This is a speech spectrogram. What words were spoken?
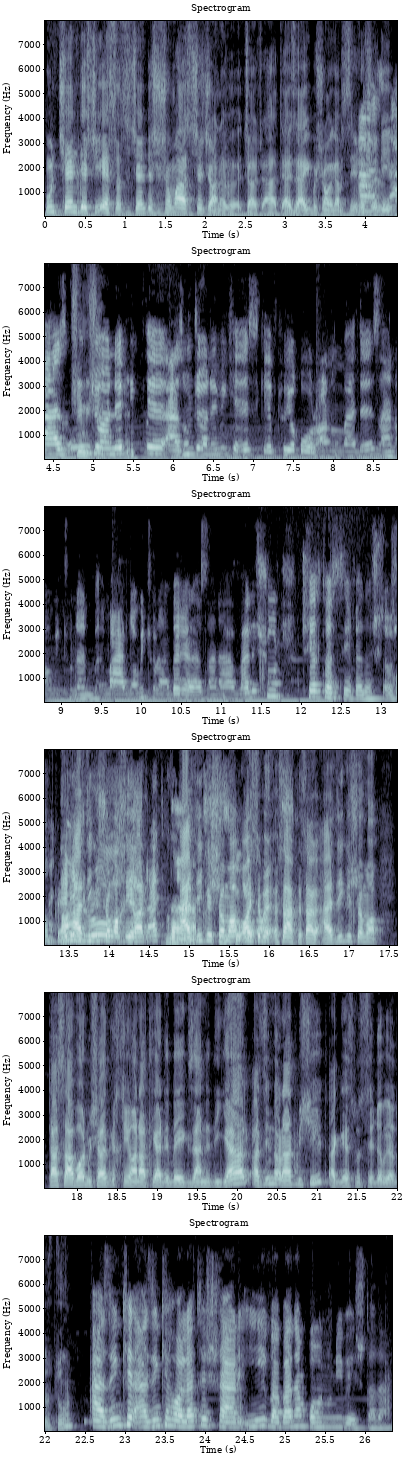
اون چندشی احساس چندش شما از چه جانبه جا- جهته از اگه به شما بگم سیغه شدی از چی اون میشه جانبی که از اون جانبی که اسکیپ توی قرآن اومده زنا می‌تونن مردا می‌تونن به غیر از زن اولشون 40 تا سیغه داشته باشن خب، از اینکه شما خیان دقت کن. نه. از اینکه شما. از اینکه شما تصور می‌شد که خیانت کردی به یک زن دیگر از این ناراحت میشید اگه اسم سیغه بیادتون از اینکه از اینکه حالت شرعی و بعدم قانونی بهش دادن.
